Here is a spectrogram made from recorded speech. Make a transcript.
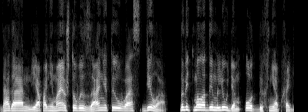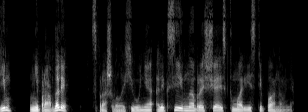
Да-да, я понимаю, что вы заняты, у вас дела. Но ведь молодым людям отдых необходим, не правда ли? Спрашивала Хиония Алексеевна, обращаясь к Марье Степановне.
